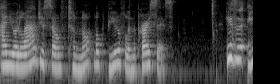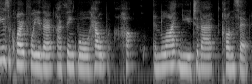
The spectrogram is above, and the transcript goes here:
and you allowed yourself to not look beautiful in the process. Here's a, here's a quote for you that I think will help enlighten you to that concept.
